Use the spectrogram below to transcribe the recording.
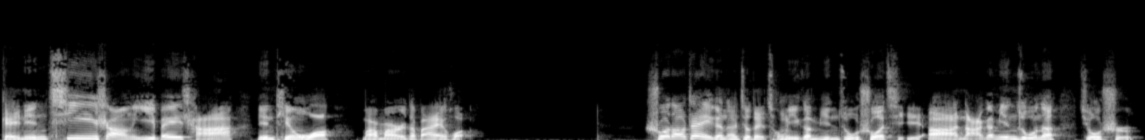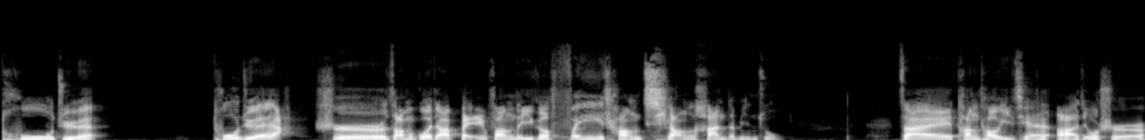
给您沏上一杯茶，您听我慢慢的白话。说到这个呢，就得从一个民族说起啊，哪个民族呢？就是突厥。突厥呀，是咱们国家北方的一个非常强悍的民族。在唐朝以前啊，就是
